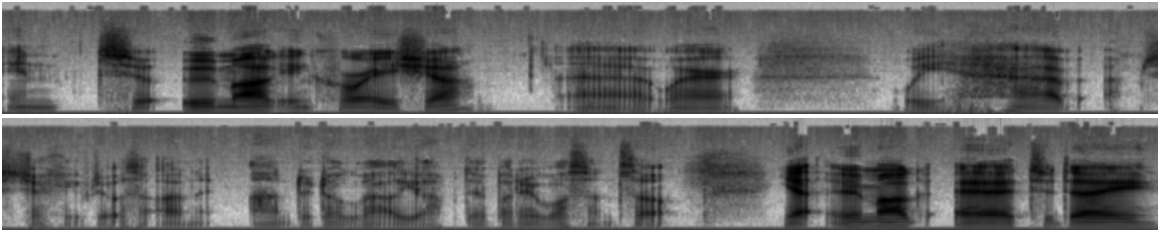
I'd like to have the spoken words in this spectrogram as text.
into Umag in Croatia, uh, where we have. I'm just checking if there was an underdog value up there, but it wasn't. So, yeah, Umag uh, today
